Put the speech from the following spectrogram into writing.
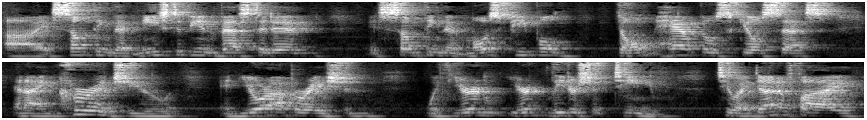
Uh, it's something that needs to be invested in. It's something that most people don't have those skill sets. And I encourage you in your operation with your, your leadership team to identify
